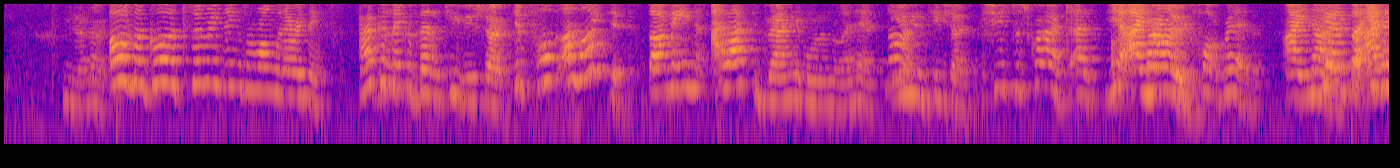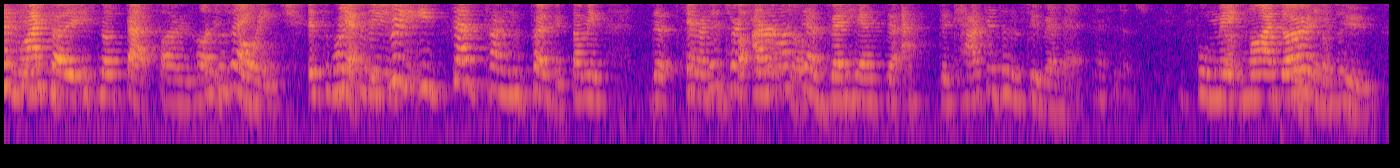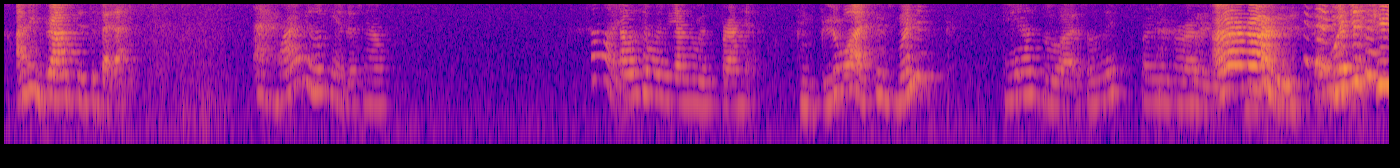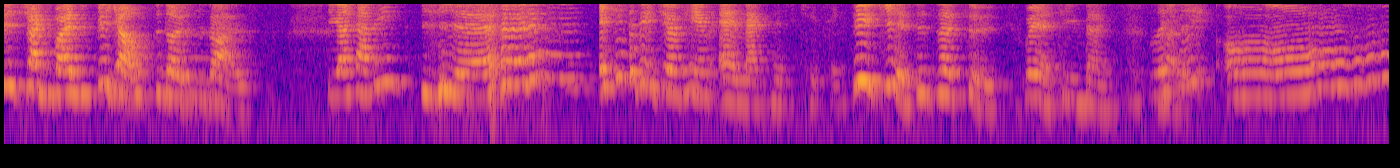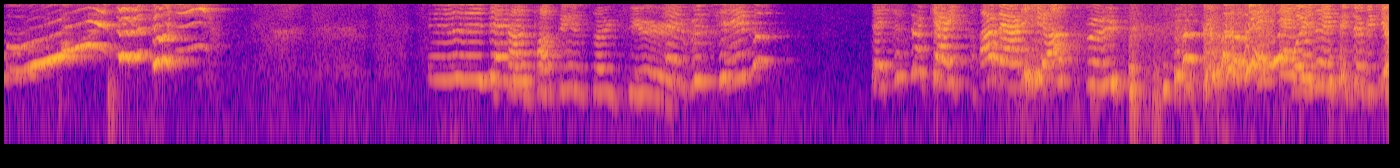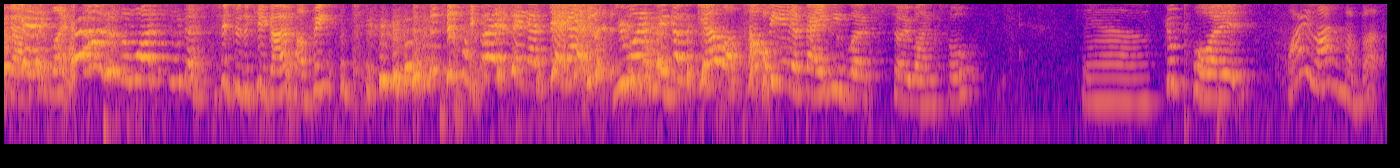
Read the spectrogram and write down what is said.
No, no. Oh my god, so many things are wrong with everything. I could make a better TV show. The prob- I liked it, but I mean, I like the brown hair more than the red hair. No. Even in the TV show. She's described as Yeah, a I know. hot red. I know, yeah, but, but, I in didn't the like TV it. show, it's not that fiery hot. That's it's what orange. It's supposed Yeah, to be. it's really, it does kind of look perfect. But I mean, the It fits her but I don't character. like the red hair. The act, the character doesn't suit red hair. Yes, it does. For me, my Don't point of even. view, I think brown suits are better. Why are we looking at this now? Sorry. That was him with younger with brown hair. blue eyes. Since when did? He has blue eyes, doesn't he? Or is it brown? I don't know. We're just too distracted by everything else to notice his eyes. You guys happy? Yeah. It's just a picture of him and Magnus kissing. Who gives? It's that too. We're a team man. Literally. Oh. is that a That puppy is so cute. It was him. They're just okay. I'm out of here. I'm through. Wait, you see a picture of a cute guy? It's just like out of the wonderfulness. picture of the cute guy puppy. just like I say that. Yeah, yeah. You want to pick up a girl, a puppy, and a baby works so wonderful. Yeah. Good point. Why are you lying on my butt?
